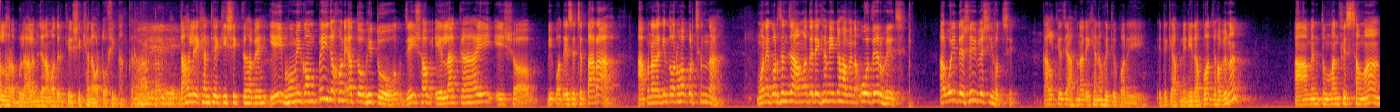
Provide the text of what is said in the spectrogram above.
আল্লাহ রাবুল্লাহ আলম যেন আমাদেরকে শিক্ষা নেওয়ার তৌফিক দান করে তাহলে এখান থেকে কি শিখতে হবে? এই ভূমিকম্পেই যখন এত ভীত যেই সব এলাকায় এইসব বিপদ এসেছে তারা আপনারা কিন্তু অনুভব করছেন না। মনে করছেন যে আমাদের এখানে এটা হবে না ওদের হয়েছে। আর ওই দেশেই বেশি হচ্ছে। কালকে যে আপনার এখানে হইতে পারে, এটা কি আপনি নিরাপদ? হবে না? আমেন তুমান ফিসামা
